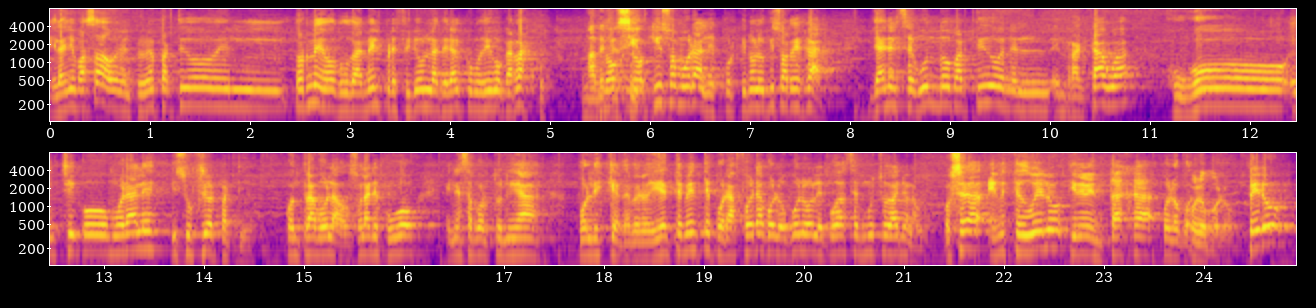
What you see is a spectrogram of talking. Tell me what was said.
El año pasado, en el primer partido del torneo, Dudamel prefirió un lateral como Diego Carrasco. Más defensivo. No, no quiso a Morales porque no lo quiso arriesgar. Ya en el segundo partido, en, el, en Rancagua, jugó el chico Morales y sufrió el partido contra Volado. Solari jugó en esa oportunidad por la izquierda, pero evidentemente por afuera Colo Colo le puede hacer mucho daño a la U. O sea, en este duelo tiene ventaja Colo Colo. Colo, -Colo. Pero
